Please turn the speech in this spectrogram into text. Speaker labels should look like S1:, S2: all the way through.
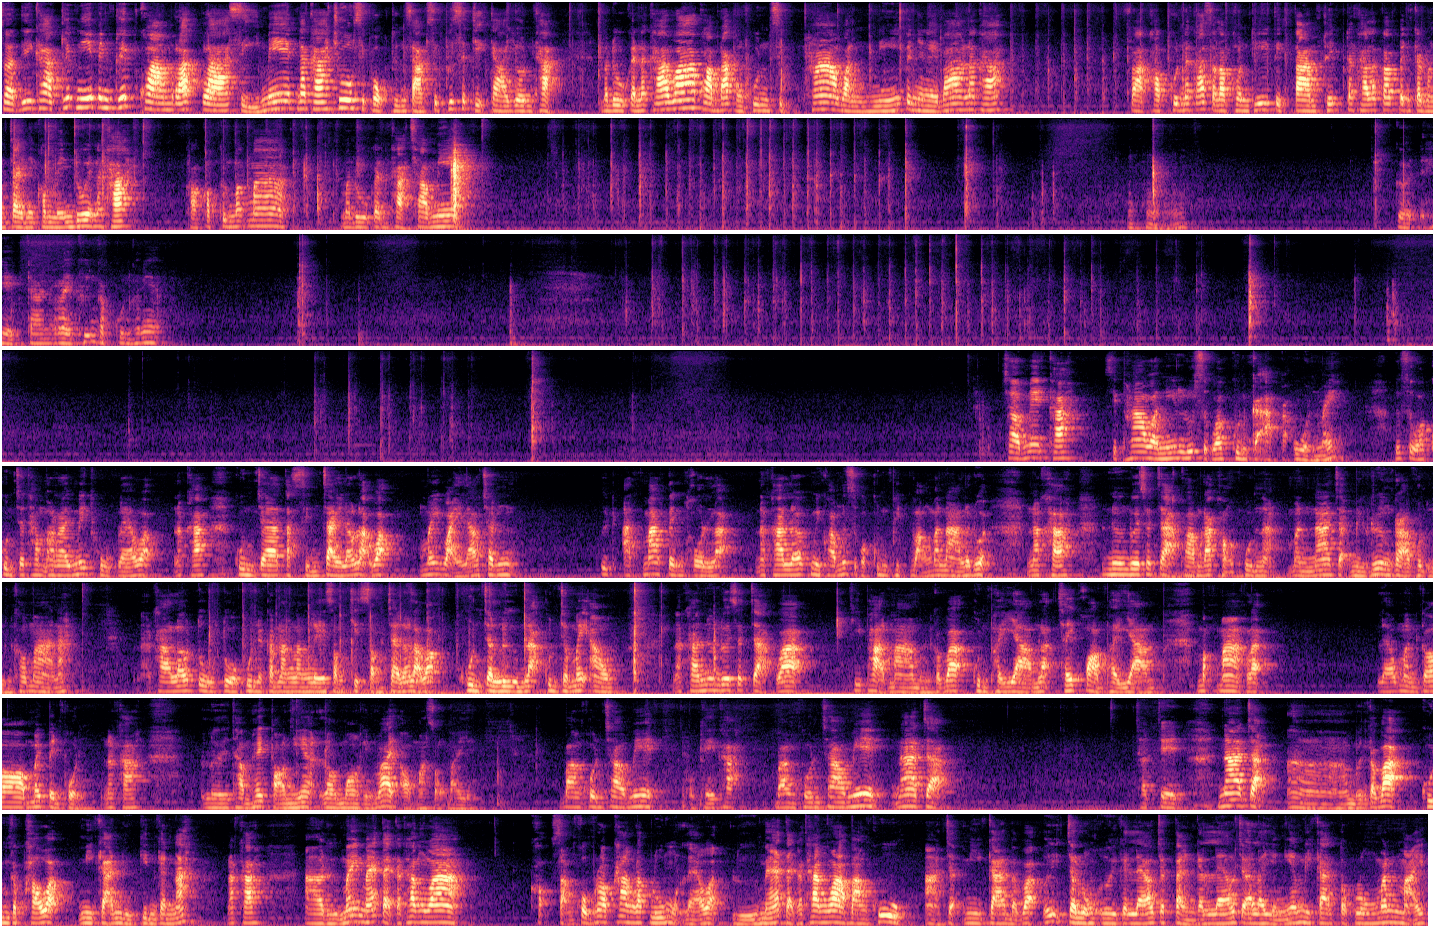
S1: สวัสดีค่ะ คลิปนี้เป็นคลิปความรักราศีเมษนะคะ ช่วง 16ถึง30 พฤศจิกายนค่ะ มาดูกันนะคะว่าความรักของคุณ 15 วันนี้เป็นยังไงบ้างนะคะ ฝากขอบคุณนะคะสำหรับคนที่ติดตามคลิปนะคะ แล้วก็เป็นกำลังใจในคอมเมนต์ด้วยนะคะ ขอขอบคุณมาก ๆ มาดูกันค่ะ ชาวเมษอื้อหือเการอะไรขึ้นกับคุณเขาเนี่ยชาวเมษคะ15 วันนี้รู้สึกว่าคุณกระอักกระอ่วนไหม รู้สึกว่าคุณจะทำอะไรไม่ถูกแล้วอะนะคะ คุณจะตัดสินใจแล้วล่ะว่าไม่ไหวแล้วฉันอึดอัดมากเต็มทนละนะคะแล้วมีความรู้สึกว่าคุณผิดหวังมานานแล้วด้วยนะคะ เนื่องด้วยจากความรักของคุณอะมันน่าจะมีเรื่องราวคนอื่นเข้ามานะนะคะแล้วตัวตัวคุณเนี่ยกำลังลังเลสองจิตสองใจแล้วล่ะว่า คุณจะลืมละคุณจะไม่เอานะคะ เนื่องด้วยจากว่าที่ผ่านมาเหมือนกับว่าคุณพยายามละใช้ความพยายามมากๆละ แล้วมันก็ไม่เป็นผลนะคะ เลยทำให้ตอนนี้เรามองเห็นว่าออกมาสองใบเลย บางคนชาวเมษโอเคค่ะ บางคนชาวเมษน่าจะชัดเจน น่าจะเหมือนกับว่าคุณกับเขาอะมีการอยู่กินกันนะนะคะหรือไม่แม้แต่กระทั่งว่าสังคมรอบข้างรับรู้หมดแล้วอะหรือแม้แต่กระทั่งว่าบางคู่อาจจะมีการแบบว่า เอ้ยจะลงเอยกันแล้ว จะแต่งกันแล้วจะอะไรอย่างเงี้ยมีการตกลงมั่นหมาย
